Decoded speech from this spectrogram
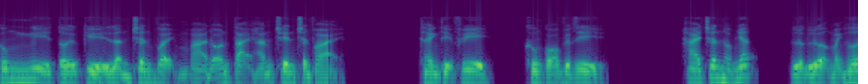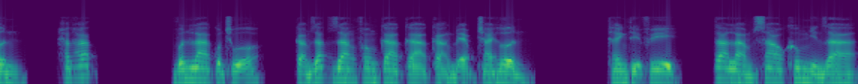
không nghĩ tới kỳ lần chân vậy mà đón tại hắn trên chân phải. Thành thị phi, không có việc gì. Hai chân hợp nhất, lực lượng mạnh hơn hh vân la con chúa, cảm giác giang phong ca cả càng đẹp trai hơn. Thành thị phi, ta làm sao không nhìn ra,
